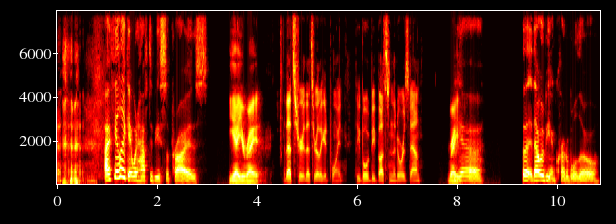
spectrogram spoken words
I feel like it would have to be a surprise. Yeah, you're right. That's true. That's a really good point. People would be busting the doors down. Right. Yeah. But that would be incredible though.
